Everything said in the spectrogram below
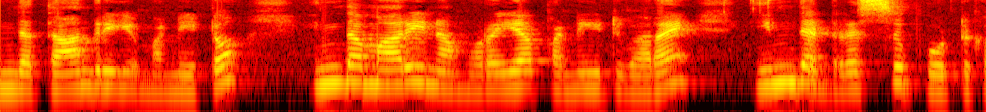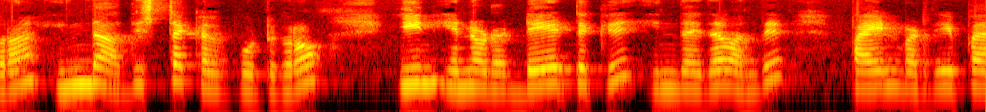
இந்த தாந்திரிகம் பண்ணிட்டோம். இந்த மாதிரி நான் முறையாக பண்ணிட்டு வரேன். இந்த ட்ரெஸ்ஸு போட்டுக்கிறோம். இந்த அதிர்ஷ்டக்கல் போட்டுக்கிறோம். இன் என்னோட டேட்டுக்கு இந்த இதை வந்து பயன்படுத்தி இப்போ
